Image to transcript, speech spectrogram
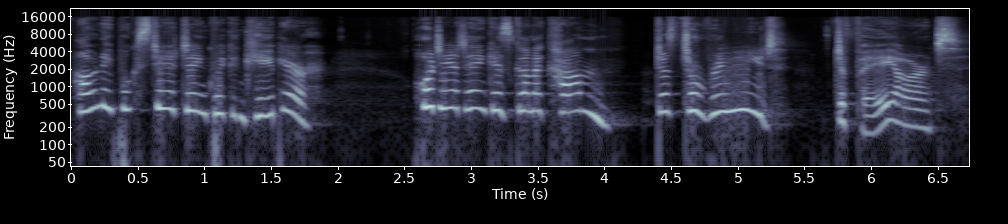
How many books do you think we can keep here? Who do you think is gonna come? just to read. The Fae aren't.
